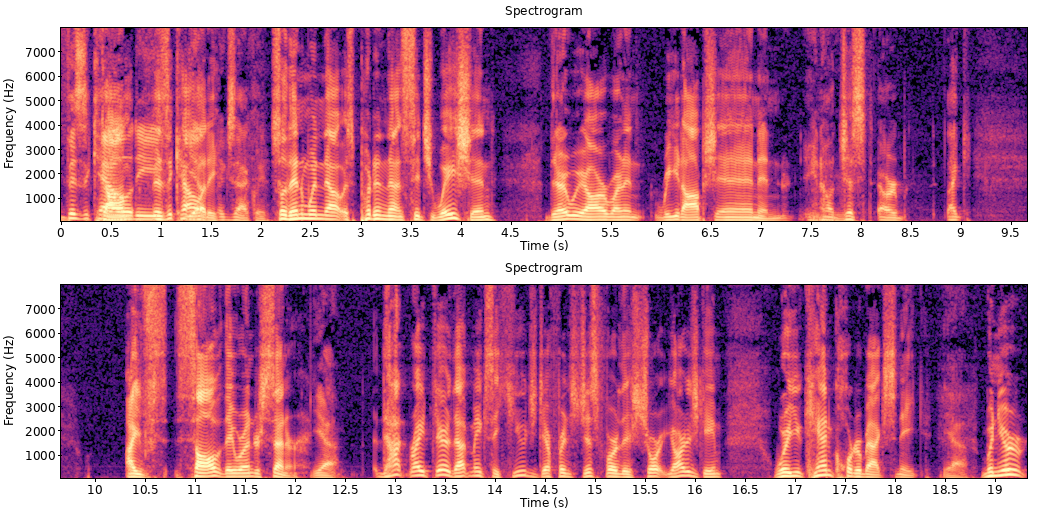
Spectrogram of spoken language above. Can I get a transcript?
Physicality. dom- physicality. Yep, exactly. So then when that was put in that situation, there we are running read option and you Mm-hmm. know just or like I saw they were under center. Yeah. That right there, that makes a huge difference just for this short yardage game where you can quarterback sneak. Yeah. When you're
